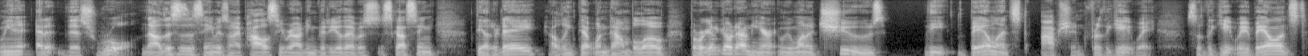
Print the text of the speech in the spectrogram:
we need to edit this rule. Now, this is the same as my policy routing video that I was discussing the other day. I'll link that one down below. But we're going to go down here and we want to choose the balanced option for the gateway. So the gateway balanced,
